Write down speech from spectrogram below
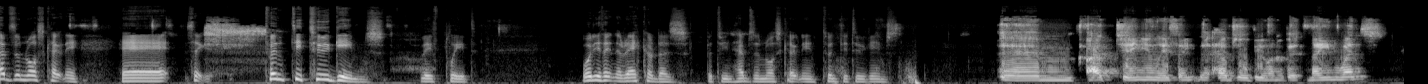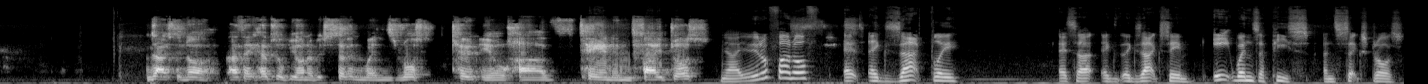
Hibs and Ross County. Uh, six, 22 games they've played. What do you think the record is between Hibs and Ross County in 22 games? Um, I genuinely think that Hibs will be on about nine wins. Actually, no. I think Hibs will be on about seven wins. Ross County will have ten and five draws. Nah, you're not far off. It's exactly, it's a ex- exact same. Eight wins apiece and six draws.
